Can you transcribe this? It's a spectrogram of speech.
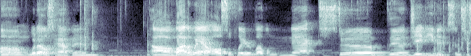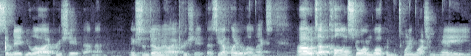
Um, what else happened? Uh, by the way, I also play your level next. Uh, the J Demon, since you submitted level, I appreciate that, man. Thanks for the dono, I appreciate that. So yeah, I'll play your level next. Uh, what's up, Colin Storm? Welcome. 20 watching. Hey.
